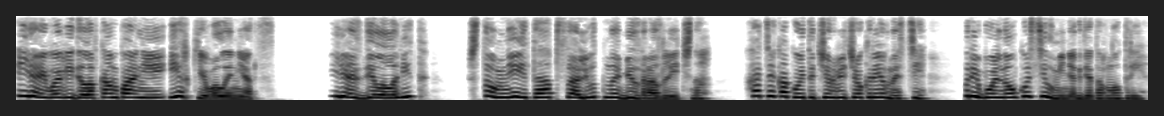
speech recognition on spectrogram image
Я его видела в компании Ирки Волынец. Я сделала вид, что мне это абсолютно безразлично, хотя какой-то червячок ревности прибольно укусил меня где-то внутри.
